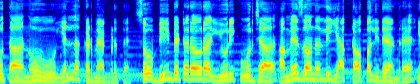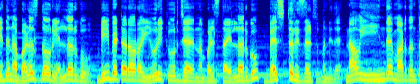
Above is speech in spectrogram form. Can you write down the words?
ಊತ, ನೋವು ಎಲ್ಲ ಕಡಿಮೆ ಆಗ್ಬಿಡುತ್ತೆ. ಸೊ ಬಿ ಬೆಟರ್ ಅವರ ಯೂರಿಕ್ ಊರ್ಜಾ ಅಮೆಝಾನ್ ಅಲ್ಲಿ ಯಾಕೆ ಟಾಪ್ ಅಲ್ಲಿ ಇದೆ ಅಂದ್ರೆ, ಇದನ್ನ ಬಳಸಿದವ್ರು ಎಲ್ಲರಿಗೂ ಬಿ ಬೆಟರ್ ಅವರ ಯೂರಿಕ್ ಊರ್ಜಾ ಬಳಸಿದ ಎಲ್ಲರಿಗೂ ಬೆಸ್ಟ್ ರಿಸಲ್ಟ್ಸ್ ಬಂದಿದೆ. ನಾವು ಈ ಹಿಂದೆ ಮಾಡಿದಂತ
